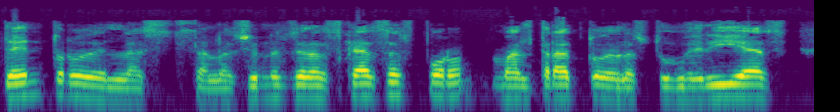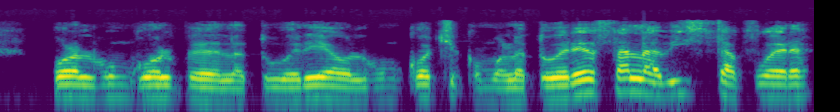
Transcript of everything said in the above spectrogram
dentro de las instalaciones de las casas por maltrato de las tuberías, por algún golpe de la tubería o algún coche. Como la tubería está a la vista afuera,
